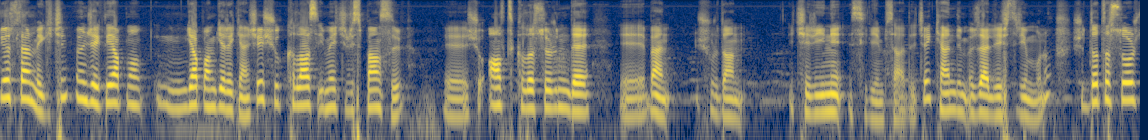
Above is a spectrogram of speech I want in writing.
göstermek için öncelikle yapmam yapmam gereken şey şu class image responsive. E, şu alt klasörün de e, ben şuradan içeriğini sileyim sadece. Kendim özelleştireyim bunu. Şu data source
